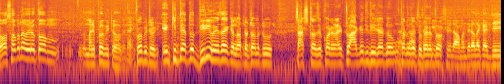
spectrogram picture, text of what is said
লস হবে না ওই রকম মানে প্রফিটও হবে না। প্রফিট কিন্তু এত দেরি হয়ে যায় কেন? আপনার টমেটো চাষটা যে করেন আর একটু আগে যদি এটা উঠানো যেত তাহলে তো আমাদের এলাকায় যেই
